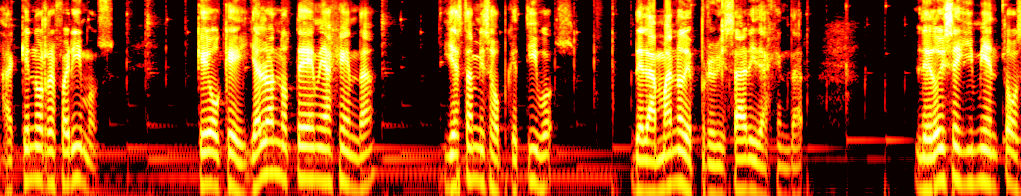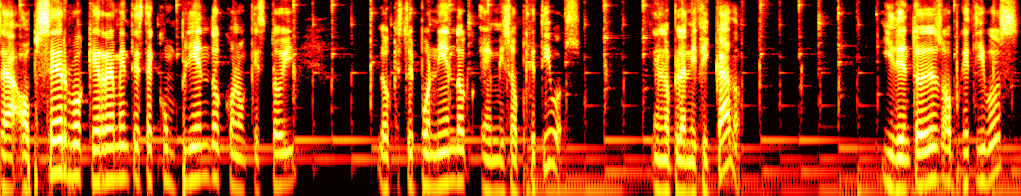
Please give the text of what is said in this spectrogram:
¿A qué nos referimos? Que, ok, ya lo anoté en mi agenda, ya están mis objetivos, de la mano de priorizar y de agendar. Le doy seguimiento, o sea, observo que realmente esté cumpliendo con lo que estoy lo que estoy poniendo en mis objetivos, en lo planificado. Y dentro de esos objetivos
